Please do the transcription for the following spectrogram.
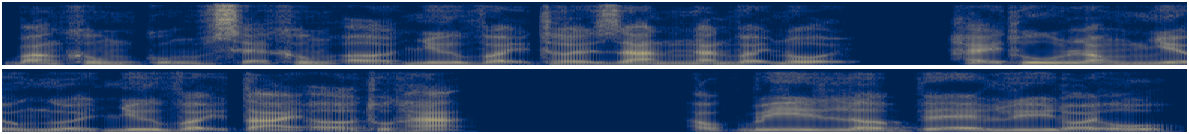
bằng không cũng sẽ không ở như vậy thời gian ngắn vậy nội, hay thu long nhiều người như vậy tài ở thuộc hạ. Học BLPLI đòi ổ.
